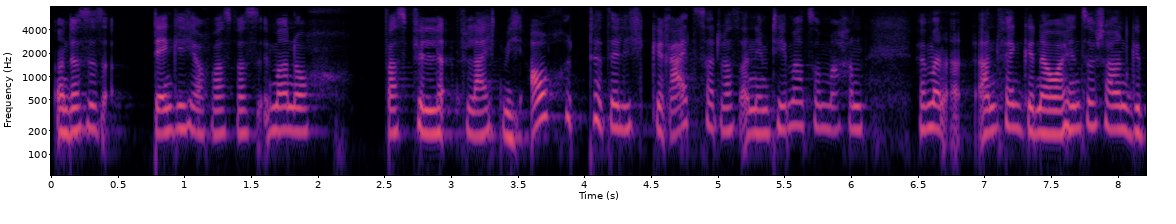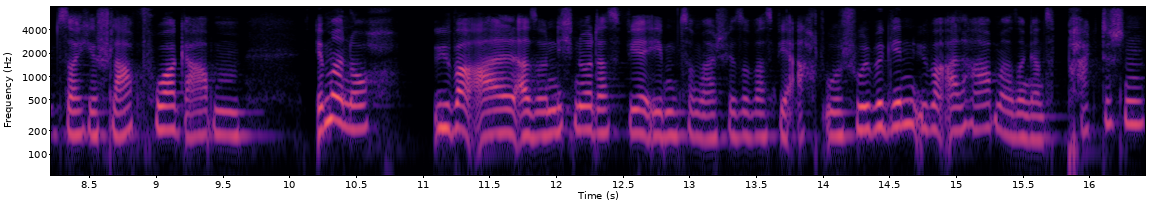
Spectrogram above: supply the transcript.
Und das ist, denke ich, auch was, was immer noch, was vielleicht mich auch tatsächlich gereizt hat, was an dem Thema zu machen. Wenn man anfängt, genauer hinzuschauen, gibt es solche Schlafvorgaben immer noch überall, also nicht nur, dass wir eben zum Beispiel sowas wie 8 Uhr Schulbeginn überall haben, also einen ganz praktischen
